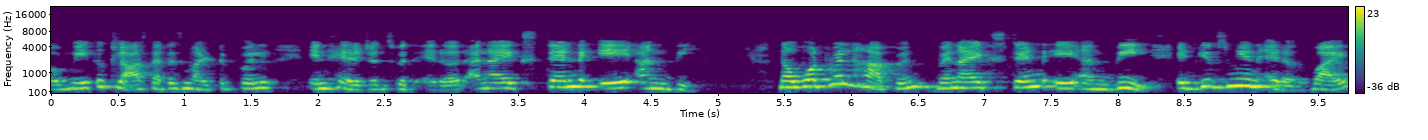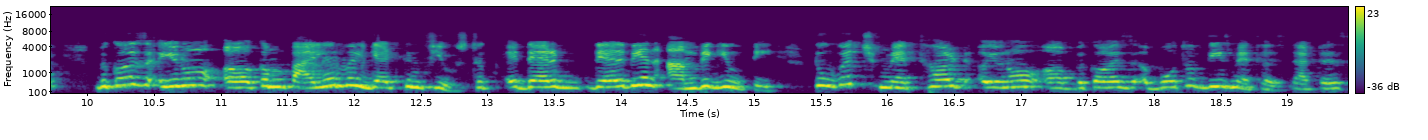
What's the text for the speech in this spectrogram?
uh, make a class that is multiple inheritance with error and I extend A and B. Now, what will happen when I extend A and B? It gives me an error. Why? Because, you know, a compiler will get confused. There, there'll be an ambiguity to which method, you know, uh, because both of these methods, that is,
